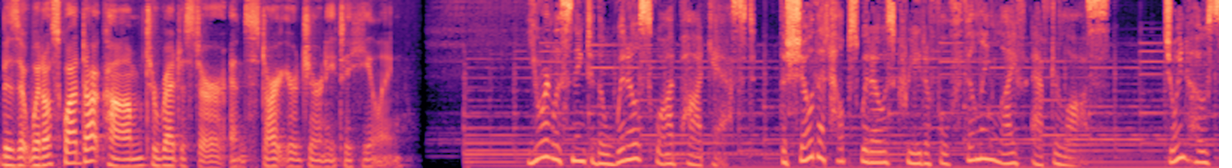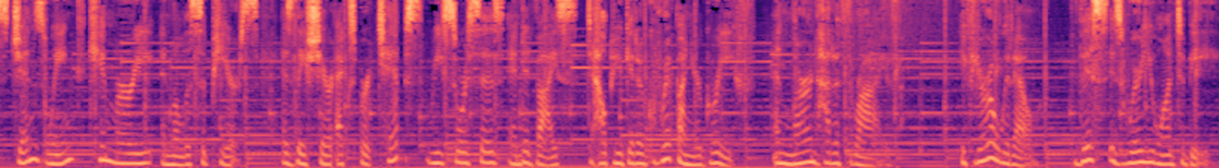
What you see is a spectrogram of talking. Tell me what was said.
Visit widowsquad.com to register and start your journey to healing. You are listening to the Widow Squad podcast, the show that helps widows create a fulfilling life after loss. Join hosts Jen Zwink, Kim Murray, and Melissa Pierce as they share expert tips, resources, and advice to help you get a grip on your grief and learn how to thrive. If you're a widow, this is where you want to be.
